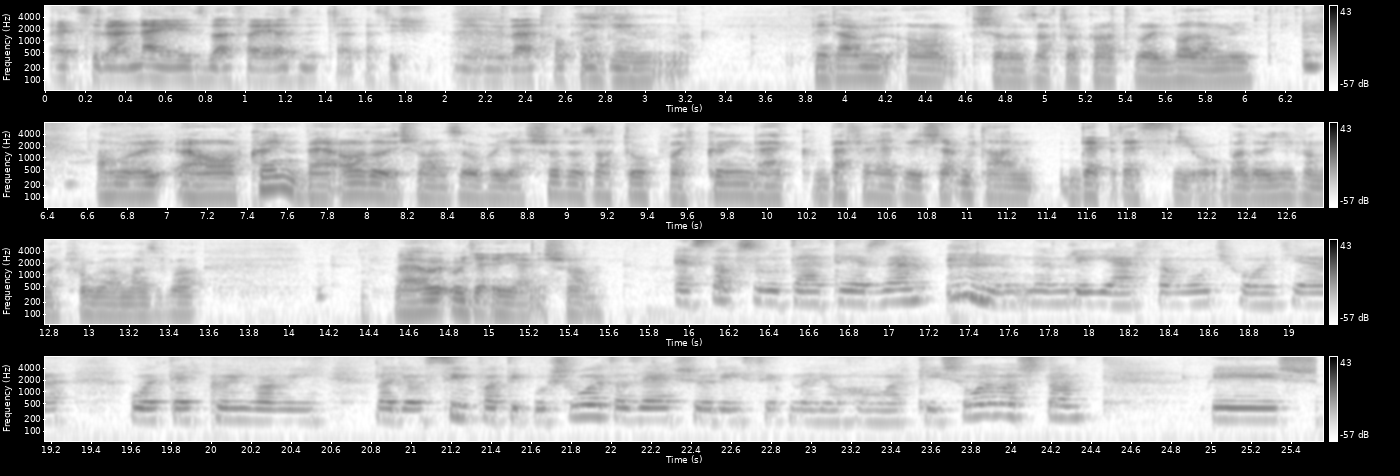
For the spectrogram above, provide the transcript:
egyszerűen nehéz befejezni, tehát ezt is ilyen lehet fokozni. Igen. Például a sorozatokat, vagy valamit. Amúgy a könyvben arról is van szó, hogy a sorozatok vagy könyvek befejezése után depresszió, valahogy így van megfogalmazva. Mert ugye ilyen is van. Ezt abszolút átérzem. Nemrég jártam úgy, hogy eh, volt egy könyv, ami nagyon szimpatikus volt, az első részét nagyon hamar ki is olvastam, és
